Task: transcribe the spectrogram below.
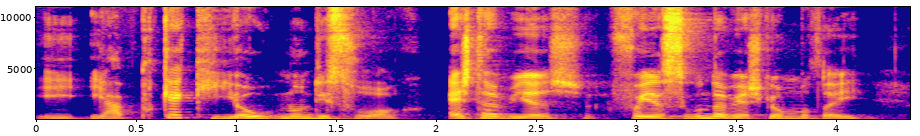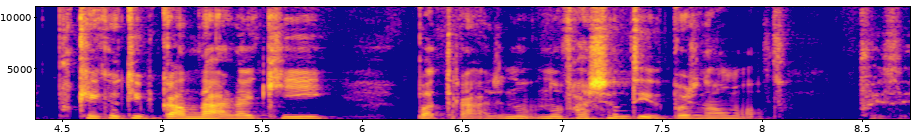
E, e ah, porque é que eu não disse logo? Esta vez foi a segunda vez que eu mudei. Porque é que eu tive que andar aqui para trás? Não, não faz sentido, pois não, malta. Pois é.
